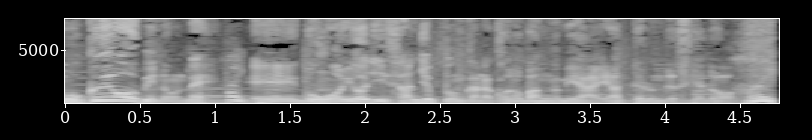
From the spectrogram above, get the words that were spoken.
木曜日のね、はい、えー、午後4時30分からこの番組はやってるんですけど、はい、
